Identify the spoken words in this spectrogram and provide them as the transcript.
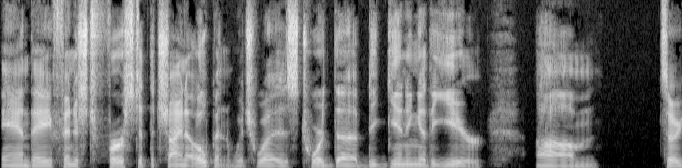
and they finished first at the China Open, which was toward the beginning of the year. Um, so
